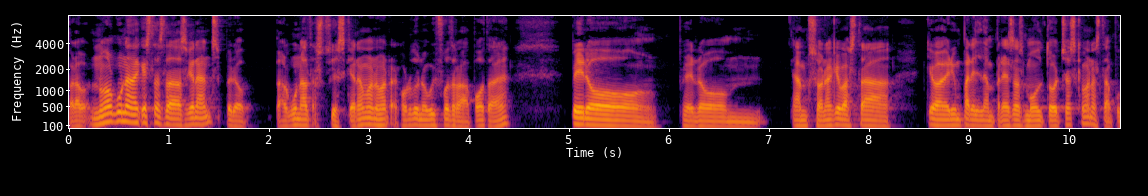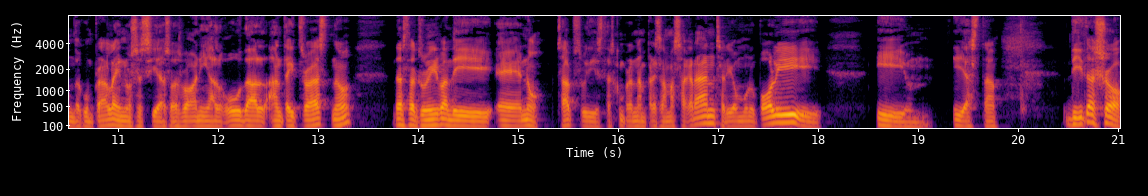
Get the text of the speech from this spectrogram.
Per, no alguna d'aquestes de les grans, però per alguna altra... Hòstia, és que ara no me'n recordo, no vull fotre la pota, eh? Però, però em sona que va estar que va haver un parell d'empreses molt totxes que van estar a punt de comprar-la i no sé si es va venir algú del antitrust, no? Dels Estats Units van dir eh, no, saps? Vull dir, estàs comprant una empresa massa gran, seria un monopoli i, i, i ja està. Dit això,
